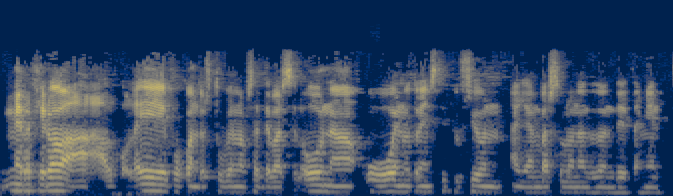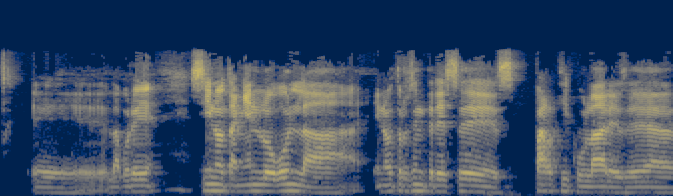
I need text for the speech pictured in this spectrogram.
me refiero al COLEF o cuando estuve en la Universidad de Barcelona o en otra institución allá en Barcelona donde también eh, laboré, sino también luego en, la, en otros intereses particulares. ¿eh? A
